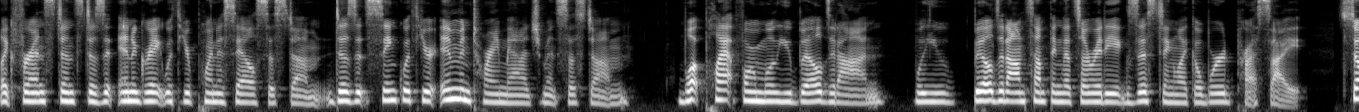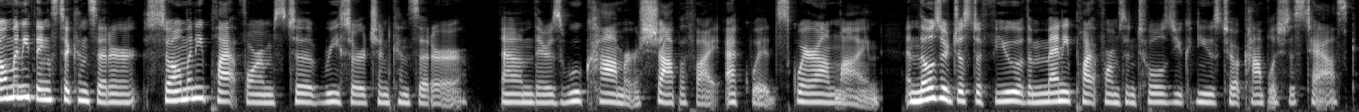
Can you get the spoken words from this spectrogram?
Like, for instance, does it integrate with your point of sale system? Does it sync with your inventory management system? What platform will you build it on? Will you build it on something that's already existing, like a WordPress site? So many things to consider, so many platforms to research and consider. Um, there's WooCommerce, Shopify, Ecwid, Square Online, and those are just a few of the many platforms and tools you can use to accomplish this task.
